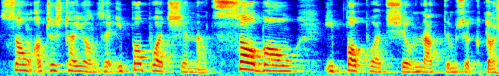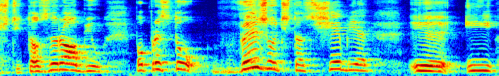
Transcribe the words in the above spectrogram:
są oczyszczające i popłacz się nad sobą, i popłacz się nad tym, że ktoś ci to zrobił. Po prostu wyrzuć to z siebie i, i,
